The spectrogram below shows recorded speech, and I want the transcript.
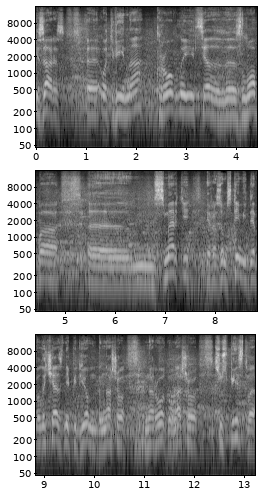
І зараз е, от війна, кров лиється, е, злоба, е, смерті, і разом з тим йде величезний підйом нашого народу, нашого суспільства.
